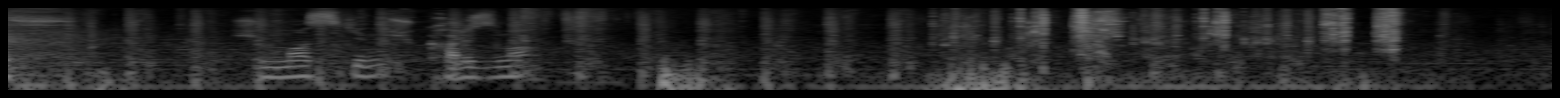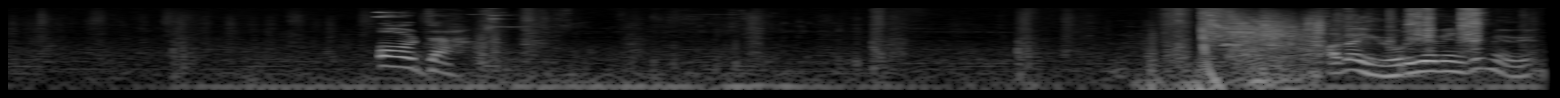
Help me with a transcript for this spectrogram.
Of. Şu maskenin şu karizma. orada. Abi ben yoruya benzemiyor muyum?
